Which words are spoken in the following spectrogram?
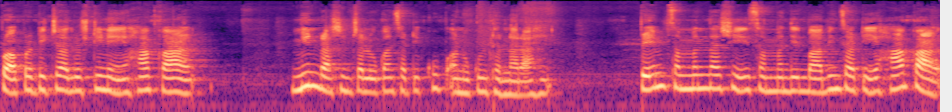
प्रॉपर्टीच्या दृष्टीने हा काळ मीन राशींच्या लोकांसाठी खूप अनुकूल ठरणार आहे. प्रेम संबंधाशी संबंधित बाबींसाठी हा काळ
